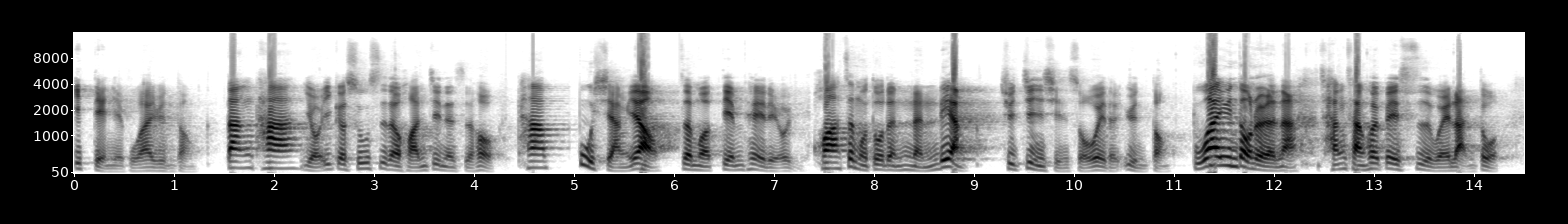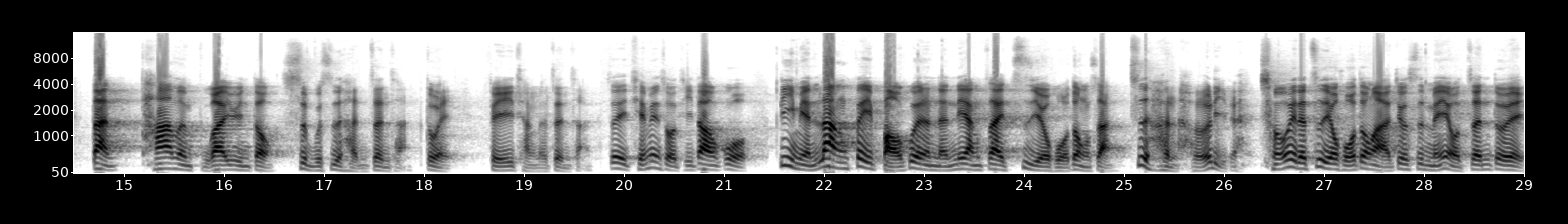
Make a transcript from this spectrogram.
一点也不爱运动。当他有一个舒适的环境的时候，他不想要这么颠沛流离，花这么多的能量去进行所谓的运动。不爱运动的人呐，常常会被视为懒惰。但他们不爱运动，是不是很正常？对。非常的正常，所以前面所提到过，避免浪费宝贵的能量在自由活动上是很合理的。所谓的自由活动啊，就是没有针对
